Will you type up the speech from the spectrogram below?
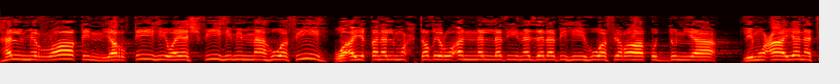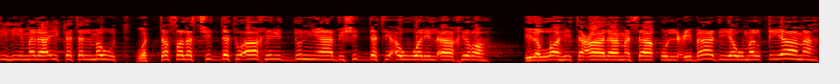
هل من راق يرقيه ويشفيه مما هو فيه؟ وأيقن المحتضر أن الذي نزل به هو فراق الدنيا لمعاينته ملائكة الموت واتصلت شدة آخر الدنيا بشدة أول الآخرة. إلى الله تعالى مساق العباد يوم القيامة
